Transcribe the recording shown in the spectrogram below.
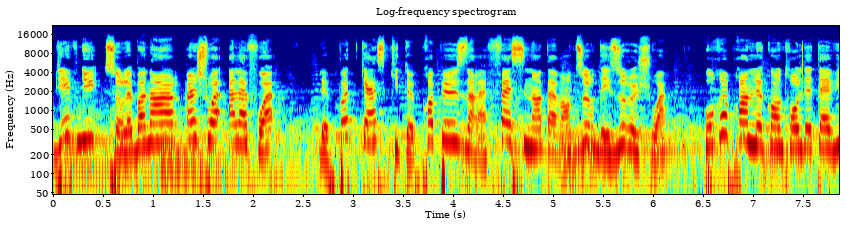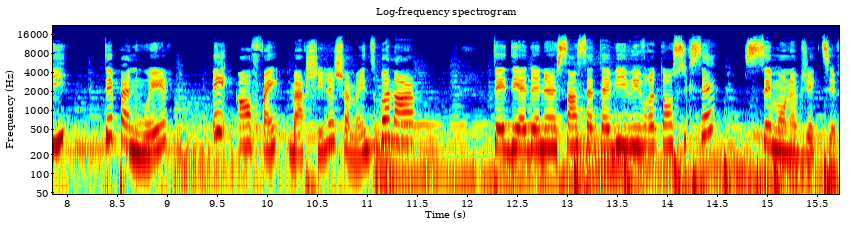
Bienvenue sur Le Bonheur, un choix à la fois, le podcast qui te propulse dans la fascinante aventure des heureux choix pour reprendre le contrôle de ta vie, t'épanouir et enfin marcher le chemin du bonheur. T'aider à donner un sens à ta vie et vivre ton succès, c'est mon objectif.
